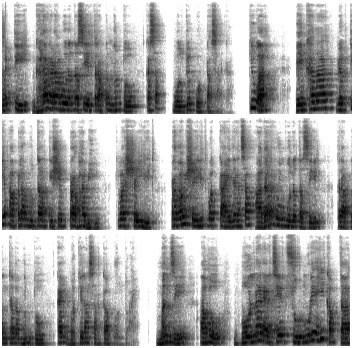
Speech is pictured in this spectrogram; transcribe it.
व्यक्ती घडाघडा बोलत असेल तर आपण म्हणतो कसा बोलतोय पोट्टासारखा? किंवा एखादा व्यक्ती आपला मुद्दा अतिशय प्रभावी किंवा शैलीत प्रभावी शैलीत व कायद्याचा आधार घेऊन बोलत असेल तर आपण त्याला म्हणतो काही वकिलासारखा बोलतो आहे म्हणजे अहो बोलणाऱ्याचे चुरमुरेही खपतात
